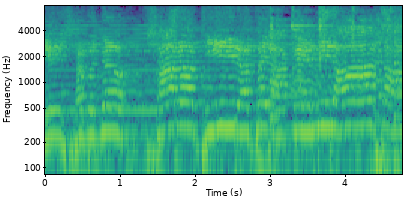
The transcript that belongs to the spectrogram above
એ શબ્દ સારાથી રથયા કે નિરાકાર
